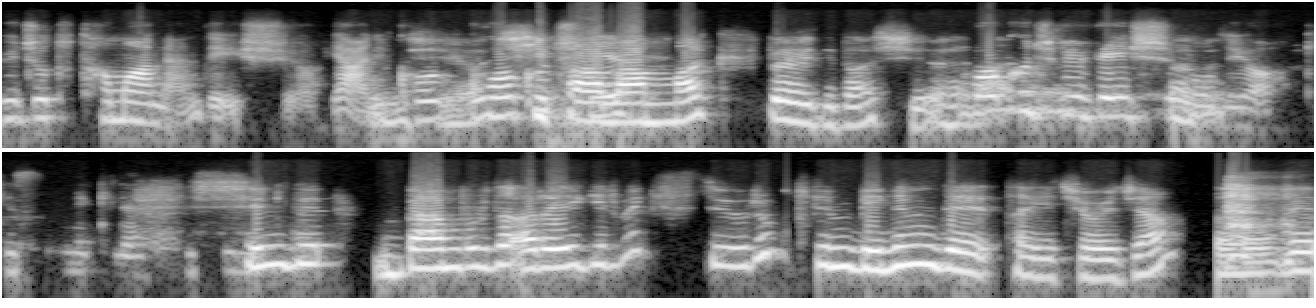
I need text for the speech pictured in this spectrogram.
vücut tamamen değişiyor. Yani kor- korkunç Şifalanmak bir, böyle başlıyor. Herhalde. Korkunç bir değişim evet. oluyor kesinlikle, kesinlikle. Şimdi ben burada araya girmek istiyorum. Şimdi benim de Tai Chi hocam ee, ve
